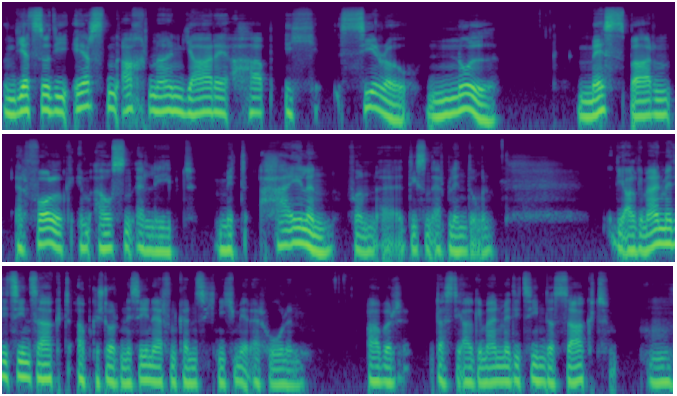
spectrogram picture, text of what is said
Und jetzt so die ersten acht, neun Jahre habe ich zero, null messbaren Erfolg im Außen erlebt mit Heilen von äh, diesen Erblindungen. Die Allgemeinmedizin sagt, abgestorbene Sehnerven können sich nicht mehr erholen. Aber dass die Allgemeinmedizin das sagt, hm,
